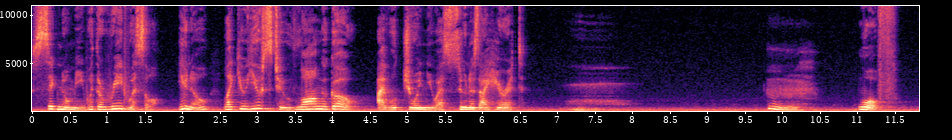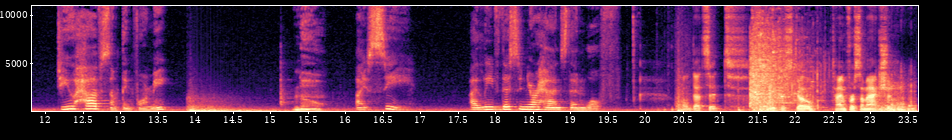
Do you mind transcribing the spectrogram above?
signal me with a reed whistle. You know, like you used to long ago. I will join you as soon as I hear it. Hmm. Wolf, do you have something for me? No. I see. I leave this in your hands then, Wolf. Well, that's it. We just go. Time for some action.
